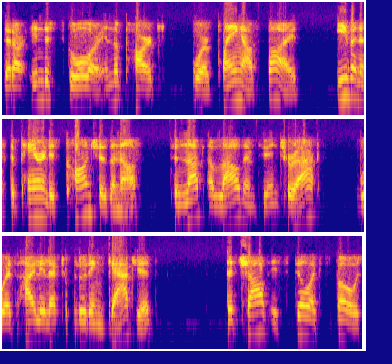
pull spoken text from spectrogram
that are in the school or in the park or playing outside, even if the parent is conscious enough to not allow them to interact with highly electropolluting gadgets, the child is still exposed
